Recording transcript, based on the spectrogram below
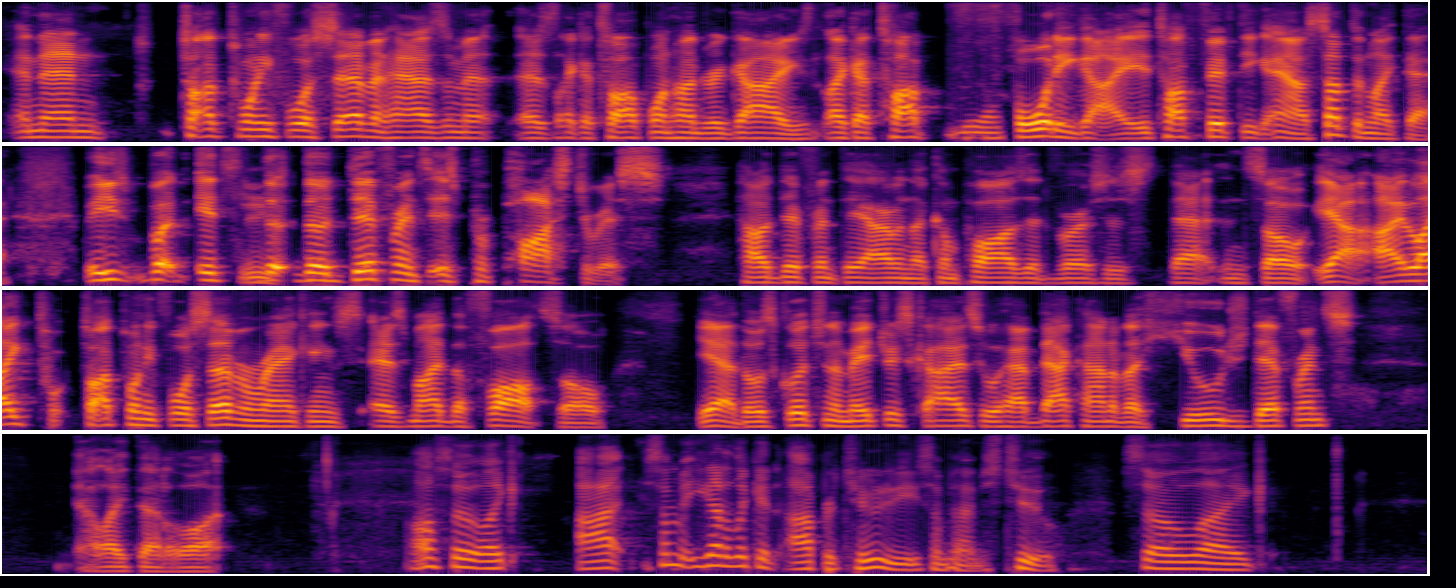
and then top twenty four seven has him as like a top one hundred guy, He's like a top Yeah. forty guy, a top fifty guy, you know, something like that. But he's but it's the, the difference is preposterous how different they are in the composite versus that. And so, yeah, I like tw- top 24 7 rankings as my default. So, yeah, those glitch in the matrix guys who have that kind of a huge difference, I like that a lot. Also, like I some you got to look at opportunity sometimes too. So like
